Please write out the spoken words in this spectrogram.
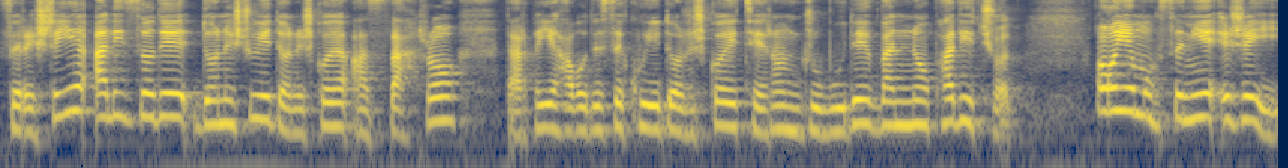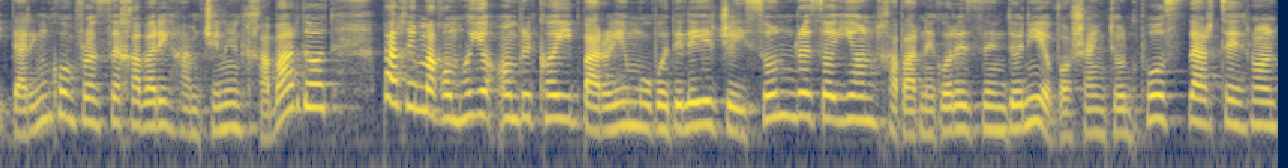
فرشته علیزاده دانشجوی دانشگاه از زهرا در پی حوادث کوی دانشگاه تهران رو بوده و ناپدید شد آقای محسنی اژه‌ای در این کنفرانس خبری همچنین خبر داد برخی های آمریکایی برای مبادله جیسون رضاییان خبرنگار زندانی واشنگتن پست در تهران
